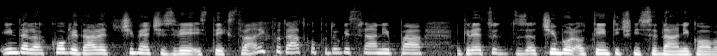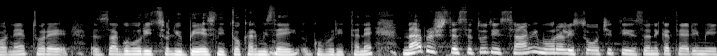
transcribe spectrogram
in da lahko gledalec čim več izve iz teh stvarnih podatkov, po drugi strani pa gre tudi za čim bolj avtentični sedani govor, ne? torej za govorico ljubezni, to, kar mi zdaj govorite. Ne? Najbrž ste se tudi sami morali soočiti z nekaterimi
